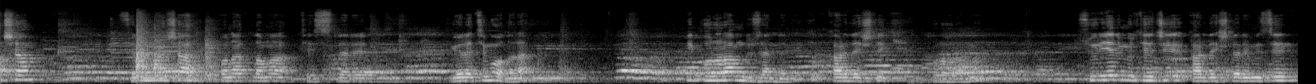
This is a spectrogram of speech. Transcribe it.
akşam Süleyman Şah Konaklama Tesisleri yönetimi olarak bir program düzenledik. Kardeşlik programı. Suriyeli mülteci kardeşlerimizin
